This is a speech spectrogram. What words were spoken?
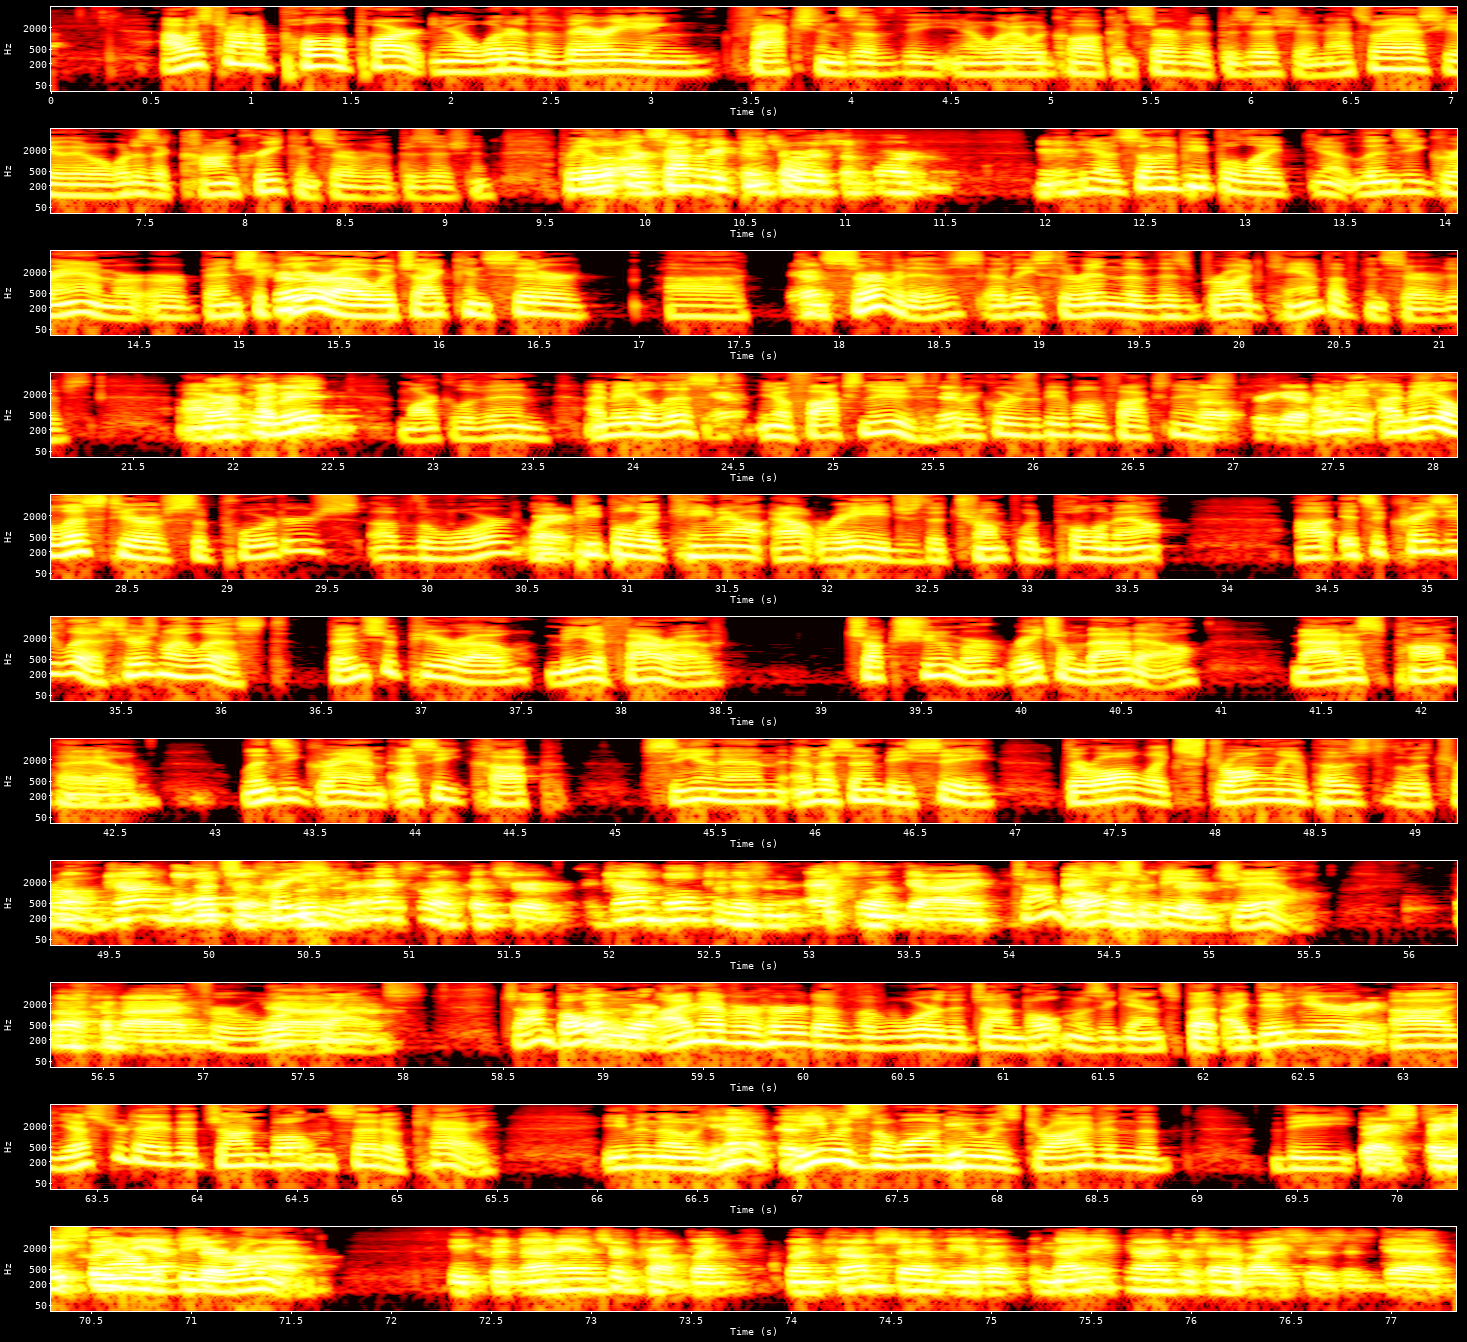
I was trying to pull apart, you know, what are the varying factions of the, you know, what I would call a conservative position. That's why I ask you, what is a concrete conservative position? But you well, look at some of the people. Mm-hmm. You know, some of the people like you know Lindsey Graham or, or Ben Shapiro, sure. which I consider uh, yep. conservatives, at least they're in the, this broad camp of conservatives. Mark uh, Levin. Mark Levin. I made a list. Yeah. You know, Fox News. Yeah. Three quarters of people on Fox News. Well, forget. I made Fox I made a list here of supporters of the war, like Right. people that came out outraged that Trump would pull them out. Uh, it's a crazy list. Here's my list: Ben Shapiro, Mia Farrow, Chuck Schumer, Rachel Maddow, Mattis Pompeo, Lindsey Graham, S.E. Cupp, CNN, MSNBC. They're all like strongly opposed to the withdrawal. Well, John Bolton, That's crazy. an excellent conservative. John Bolton is an excellent guy. John Bolton excellent should be in jail. Oh, come on. for war No, no. crimes. John Bolton, war I never heard of a war that John Bolton was against, but I did hear Right. uh, yesterday that John Bolton said okay, even though he Yeah, he was the one he- who was driving the the Right, but he excuse now to be Iran. Trump. He could not answer Trump when when Trump said we have a 99 percent of ISIS is dead,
